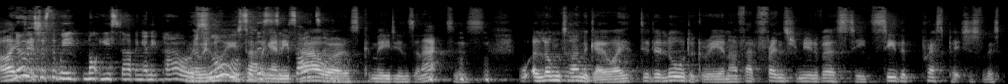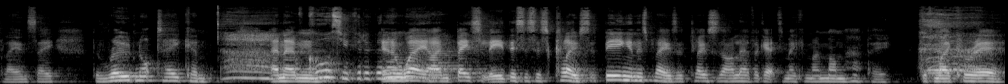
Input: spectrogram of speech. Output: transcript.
I no, it's just that we're not used to having any power no, at we're all. not used to so having any exciting. power as comedians and actors. A long time ago, I did a law degree, and I've had friends from university see the press pictures for this play and say the road not taken. And um, Of course, you could have been In a way, there. I'm basically this is as close. As being in this play is as close as I'll ever get to making my mum happy with my career.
